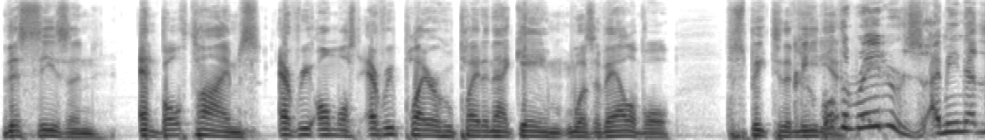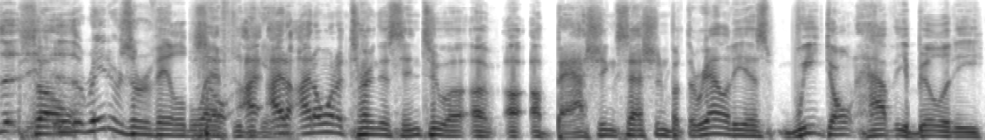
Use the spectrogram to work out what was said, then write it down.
this season, and both times, every almost every player who played in that game was available to speak to the media. Well, the Raiders. I mean, the, So- the Raiders are available So after the I, game. I, I don't want to turn this into a, a, a- a bashing session, but the reality is we don't have the ability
